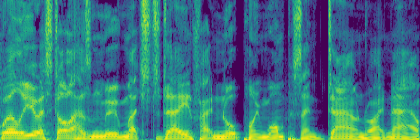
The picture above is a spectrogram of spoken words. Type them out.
Well, the US dollar hasn't moved much today. In fact, 0.1% down right now.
